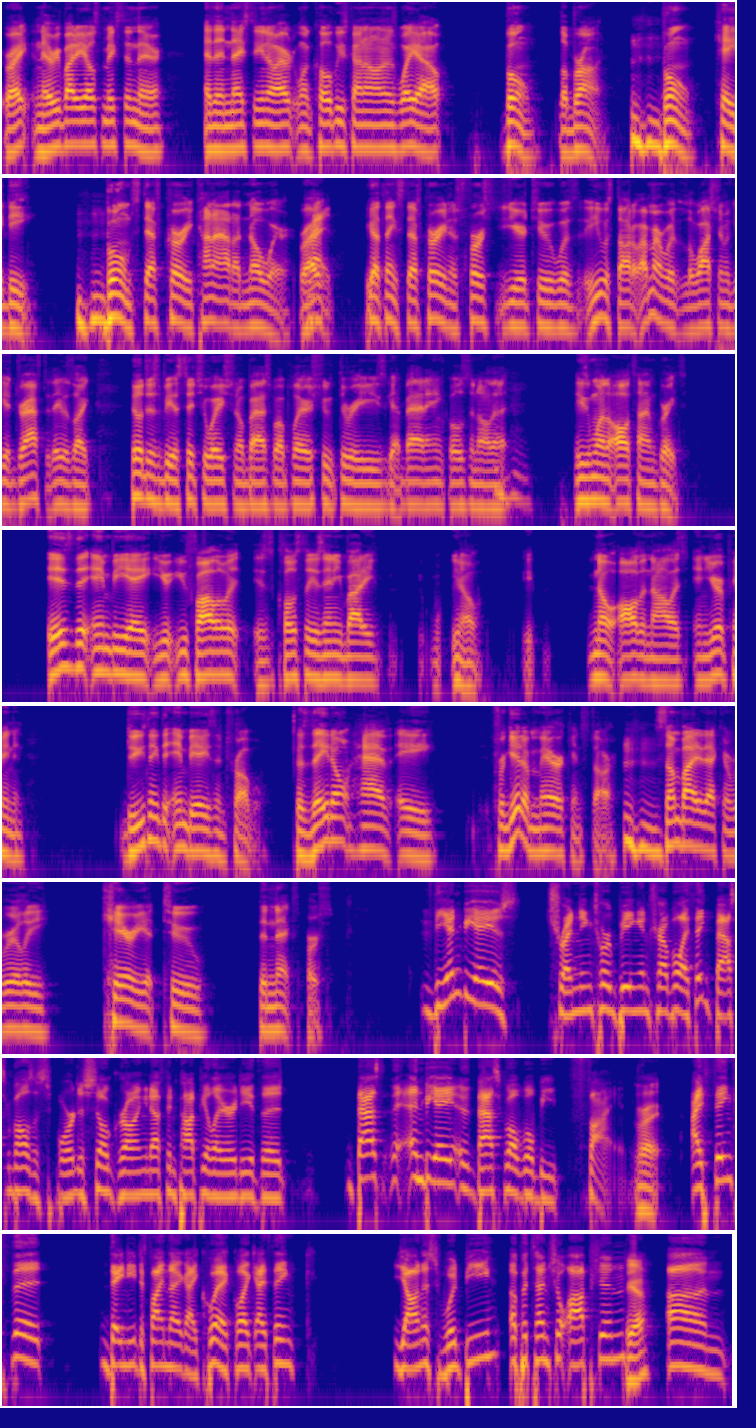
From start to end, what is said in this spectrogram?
right? And everybody else mixed in there. And then next thing you know, when Kobe's kind of on his way out, boom, LeBron, mm-hmm. boom, KD, mm-hmm. boom, Steph Curry, kind of out of nowhere, right? Right. You got to think Steph Curry in his first year or two was he was thought. Of, I remember watching him get drafted, they was like he'll just be a situational basketball player, shoot threes, got bad ankles and all that. Mm-hmm. He's one of the all time greats. Is the NBA you you follow it as closely as anybody? You know, know all the knowledge. In your opinion, do you think the NBA is in trouble because they don't have a forget American star, somebody that can really carry it to the next person? the NBA is trending toward being in trouble. I think basketball as a sport is still growing enough in popularity that bas- NBA basketball will be fine. Right. I think that they need to find that guy quick. Like I think Giannis would be a potential option. Yeah. Um,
